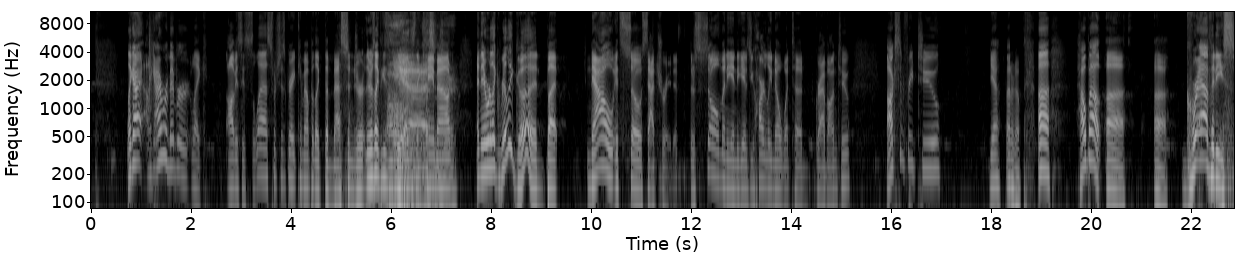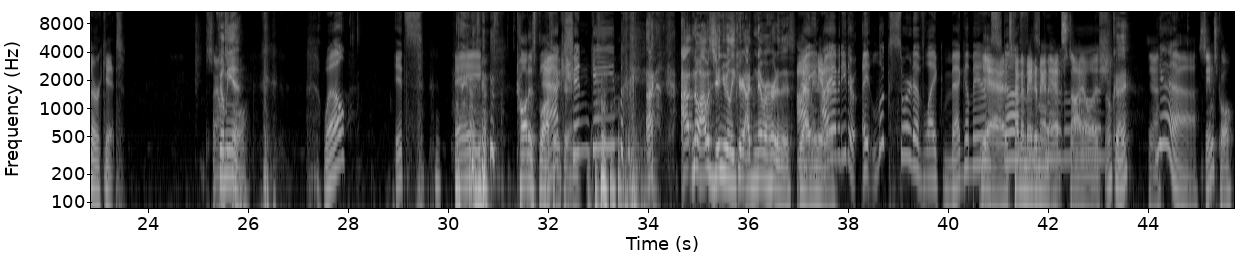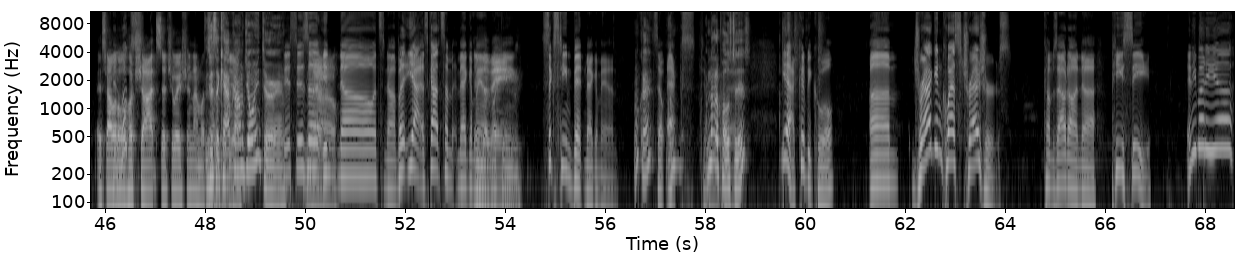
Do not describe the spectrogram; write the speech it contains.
Like I like I remember like obviously Celeste, which is great, came out, but like the Messenger, there's like these Oh, games yeah. that came out and they were like really good, but now it's so saturated. There's so many indie games you hardly know what to grab onto. Oxenfree 2 Yeah, I don't know. Uh How about uh uh Gravity Circuit? Sounds Fill me in. Well, it's a Caught his bluff, Adrian. action game. I, I no, I was genuinely curious. I'd never heard of this. Yeah, I, me. I haven't either. It looks sort of like Mega Man. Yeah, it's kind of Mega Man at stylish. Okay. Yeah. Yeah. Seems cool. It's that little looks- hook shot situation. I'm looking Is this a at the video. Capcom joint or? This is a No. it- no, it's not. But yeah, it's got some Mega Man looking 16-bit Mega Man. Okay. So X. to I'm not opposed to this. Yeah, it could be cool. Um, Dragon Quest Treasures comes out on uh, PC. Anybody? Uh,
